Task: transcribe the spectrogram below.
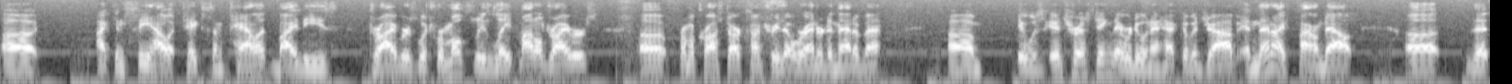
Uh, I can see how it takes some talent by these drivers, which were mostly late model drivers uh, from across our country that were entered in that event. Um, it was interesting. They were doing a heck of a job. And then I found out uh, that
